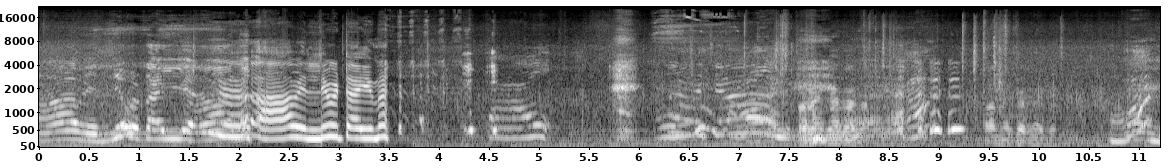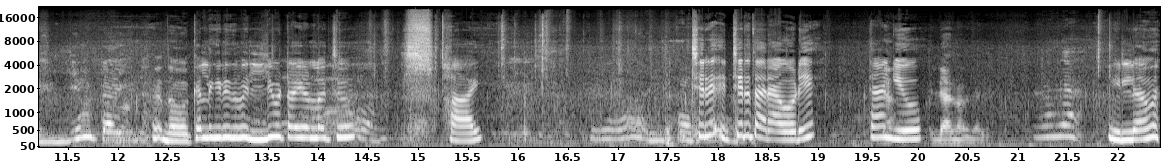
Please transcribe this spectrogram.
ആ വലിയ മിഠായി. ആ. ഇത് വലിയ മിഠായി. നോക്കല്ലെങ്കിൽ മിഠായിയുള്ള അച്ചു. ഹായ്. ഇച്ചിരി ഇച്ചിരി തരാവോടി? താങ്ക് യു ഇല്ല ഏ?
